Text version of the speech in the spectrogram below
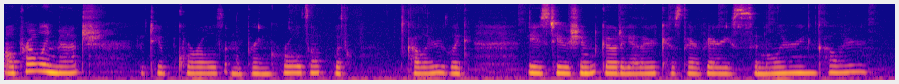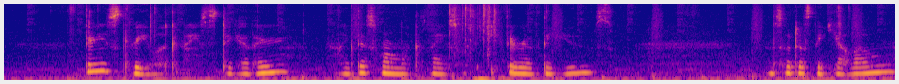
I'll probably match the tube corals and the brain corals up with colors. Like these two shouldn't go together because they're very similar in color. These three look nice together. Like this one looks nice with either of these. And so does the yellow.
